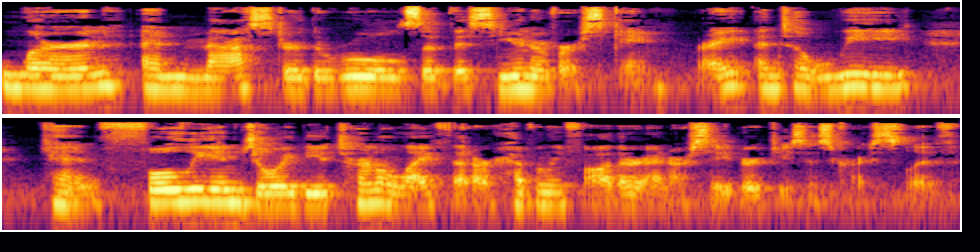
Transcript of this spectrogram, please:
learn and master the rules of this universe game, right? Until we can fully enjoy the eternal life that our Heavenly Father and our Savior Jesus Christ live.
